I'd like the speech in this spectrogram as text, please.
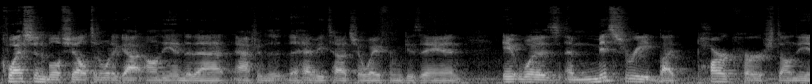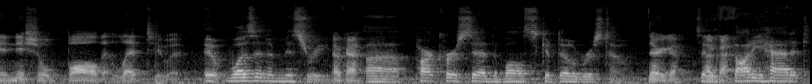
questionable if Shelton would have got on the end of that after the, the heavy touch away from Guzan. It was a misread by Parkhurst on the initial ball that led to it. It wasn't a misread. Okay. Uh, Parkhurst said the ball skipped over his toe. There you go. So okay. he thought he had it.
